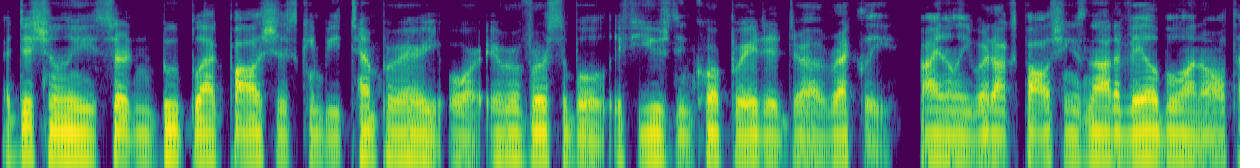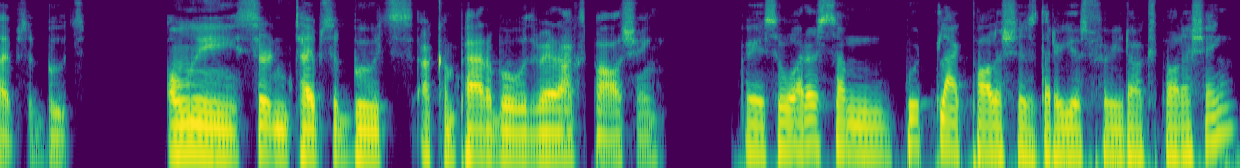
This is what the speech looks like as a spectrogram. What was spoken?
Additionally, certain boot black polishes can be temporary or irreversible if used incorporated uh, directly. Finally, redox polishing is not available on all types of boots. Only certain types of boots are compatible with redox polishing. Okay, so what are some boot black polishes that are used for redox polishing?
